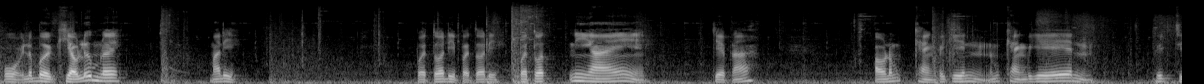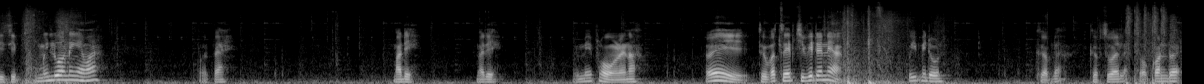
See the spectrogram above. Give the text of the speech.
โอ้ยระเบิดเขียวลืมเลยมาดิเปิดตัวดิเปิดตัวดิเปิดตัวนี่ไง เจ็บนะ เอาน้ำแข็งไปกิน น้ำแข็งไปกิน เฮ้ยสี่สิบไม่ล่วงได้ไงวะเปิดไป มาดิ มาดิ ไม่โผล่เลยนะ เฮ้ย ถือว่าเซฟชีวิตแล้วเนี่ยวิไม่โดน เกือบแล้ว เกือบสวยแล้ว ตัวก้อนด้วย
